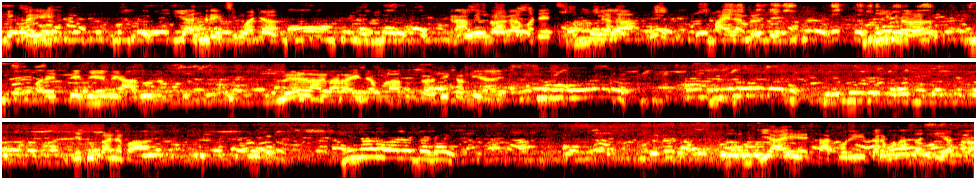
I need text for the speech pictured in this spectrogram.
ही खरी यात्रेची मजा ग्रामीण भागामध्येच आपल्याला पाहायला मिळते. इथं बरेचसे गेम हे अजून वेळ लागणार आहे त्यामुळे अजून गर्दी कमी आहे. हे दुकानं पहा. ही आहे साकोरी धर्मनाथाची यात्रा.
